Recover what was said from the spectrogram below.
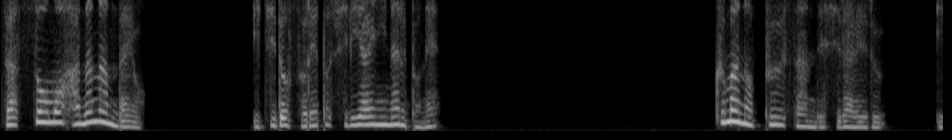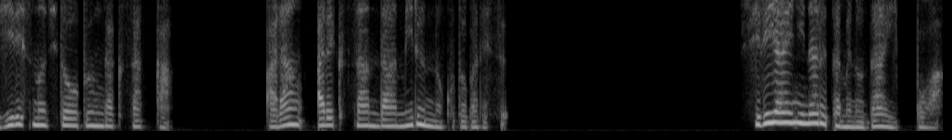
雑草も花なんだよ。一度それと知り合いになるとね。熊野プーさんで知られるイギリスの児童文学作家アラン・アレクサンダー・ミルンの言葉です。知り合いになるための第一歩は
